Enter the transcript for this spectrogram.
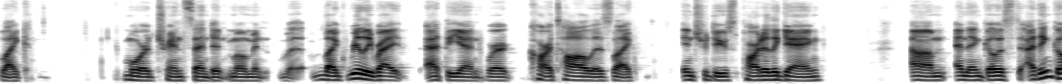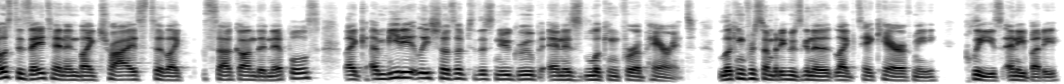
like more transcendent moment like really right at the end where kartal is like introduced part of the gang um and then goes to i think goes to zeytin and like tries to like suck on the nipples like immediately shows up to this new group and is looking for a parent looking for somebody who's gonna like take care of me please anybody.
